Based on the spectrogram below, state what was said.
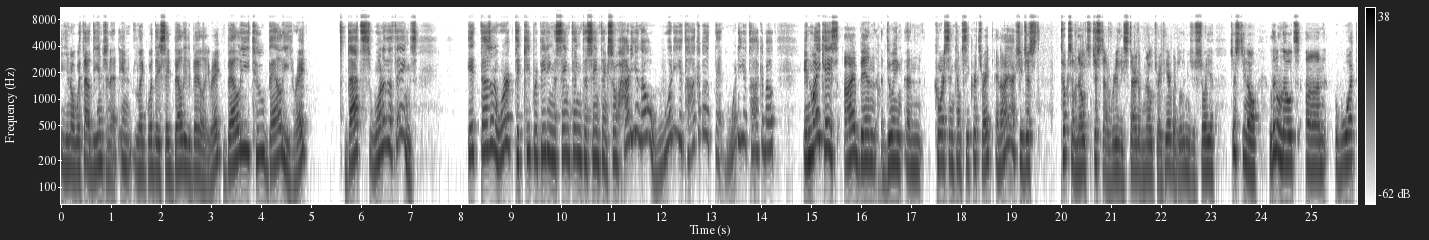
you know without the internet in like what they say belly to belly right? Belly to belly right? That's one of the things it doesn't work to keep repeating the same thing the same thing. So how do you know? What do you talk about then? What do you talk about? In my case I've been doing a course income secrets right? And I actually just took some notes just a really start of notes right here but let me just show you. Just you know little notes on what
